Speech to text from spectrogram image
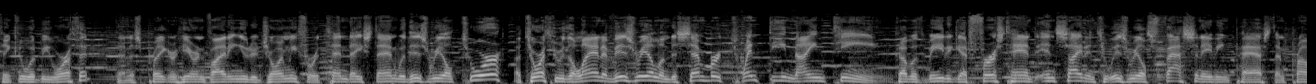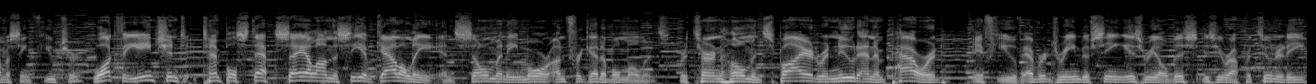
Think it would be worth it? Dennis Prager here inviting you to join me for a 10 day Stand with Israel tour, a tour through the land of Israel in December 2019. Come with me to get firsthand insight into Israel's fascinating past and promising future. Walk the ancient temple steps, sail on the Sea of Galilee, and so many more unforgettable moments. Return home inspired, renewed, and empowered. If you've ever dreamed of seeing Israel, this is your opportunity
